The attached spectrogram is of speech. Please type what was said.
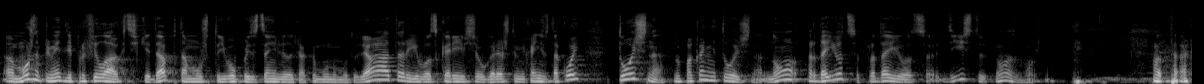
а, можно применять для профилактики, да, потому что его позиционировали как иммуномодулятор, его, скорее всего, говорят, что механизм такой. Точно? Ну, пока не точно. Но продается? Продается. Действует? Ну, возможно. Вот так.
